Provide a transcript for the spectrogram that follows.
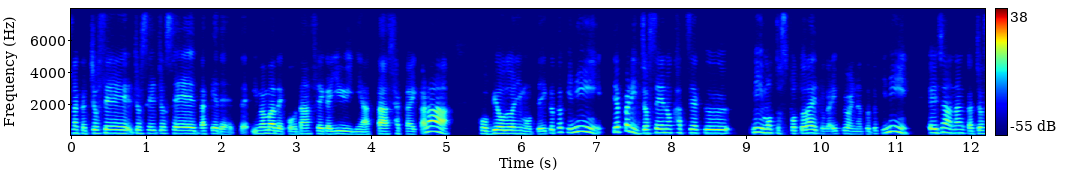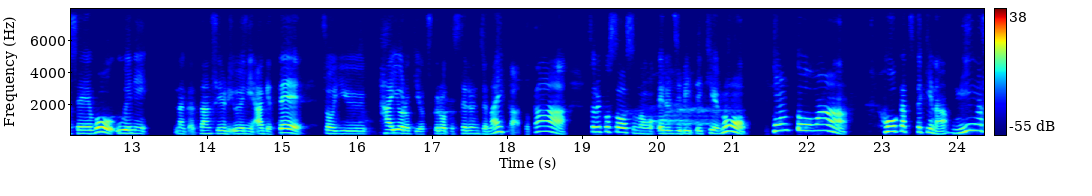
なんか女性女性女性だけでって今までこう男性が優位にあった社会からこう平等に持っていく時にやっぱり女性の活躍にもっとスポットライトがいくようになった時にえじゃあなんか女性を上になんか男性より上に上げてそういうハイオロキを作ろうとしてるんじゃないかとかそれこそその LGBTQ も本当は包括的なみんな違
